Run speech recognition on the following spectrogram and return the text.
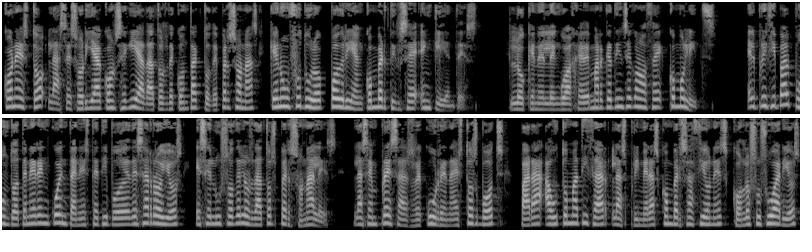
Con esto, la asesoría conseguía datos de contacto de personas que en un futuro podrían convertirse en clientes, lo que en el lenguaje de marketing se conoce como leads. El principal punto a tener en cuenta en este tipo de desarrollos es el uso de los datos personales. Las empresas recurren a estos bots para automatizar las primeras conversaciones con los usuarios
